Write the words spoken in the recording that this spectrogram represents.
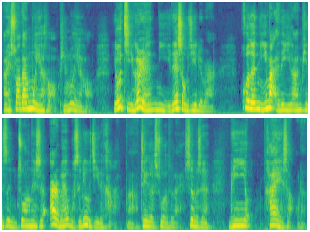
哎，刷弹幕也好，评论也好。有几个人，你的手机里边，或者你买的一个 MP 四，你装的是二百五十六 G 的卡啊？这个说出来是不是没有？太少了。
